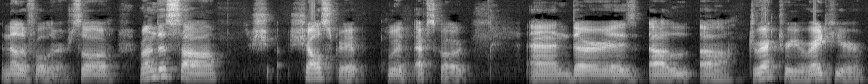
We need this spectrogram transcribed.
another folder. So run this uh, sh shell script with Xcode. And there is a, a directory right here.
